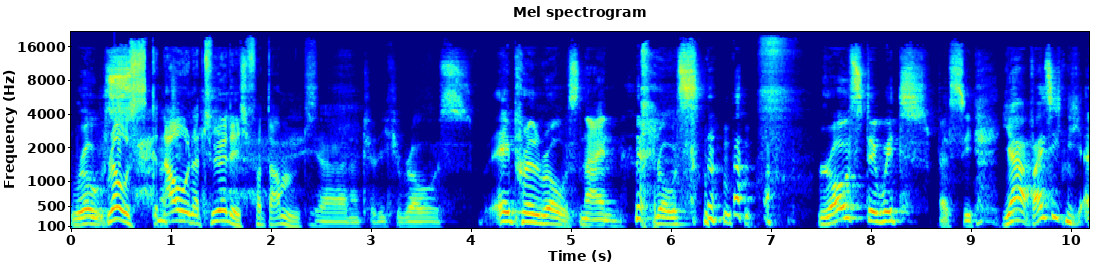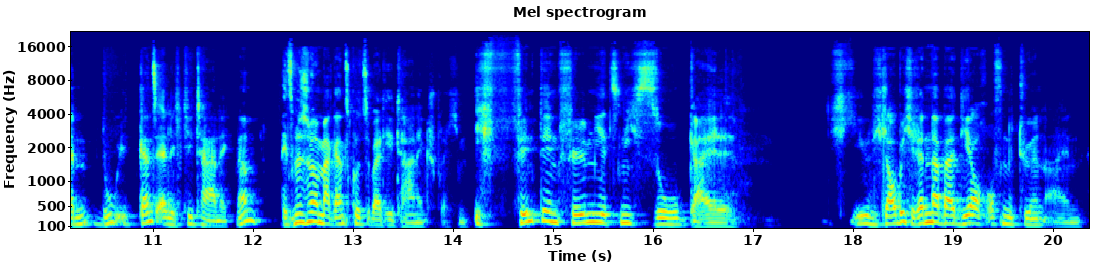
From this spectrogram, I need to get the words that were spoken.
Rose. Rose, genau, natürlich, verdammt. Ja, natürlich Rose. April Rose, nein, Rose. Rose DeWitt, sie. Ja, weiß ich nicht. Ähm, du, ganz ehrlich, Titanic, ne? Jetzt müssen wir mal ganz kurz über Titanic sprechen. Ich finde den Film jetzt nicht so geil. Ich, ich glaube, ich renne da bei dir auch offene Türen ein.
